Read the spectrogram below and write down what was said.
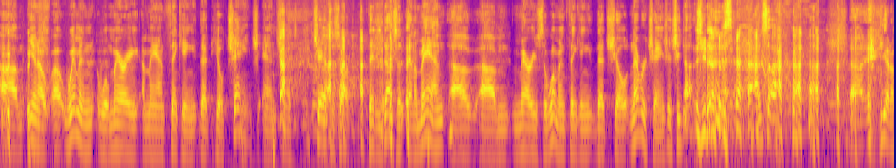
um, you know, uh, women will marry a man thinking that he'll change, and chance, chances are that he doesn't. And a man uh, um, marries a woman thinking that she'll never change, and she does. She does. and so, uh, you know,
